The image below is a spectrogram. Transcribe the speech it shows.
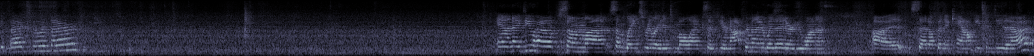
Get back to it there. And I do have some uh, some links related to MOECS. If you're not familiar with it or you want to uh, set up an account, you can do that.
